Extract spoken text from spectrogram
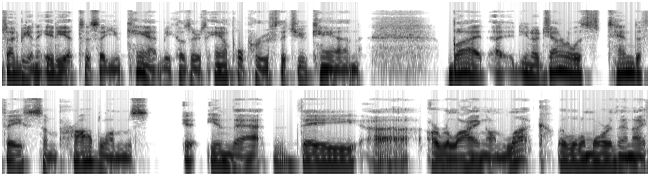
So I'd be an idiot to say you can't because there's ample proof that you can. But uh, you know, generalists tend to face some problems in that they uh, are relying on luck a little more than I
